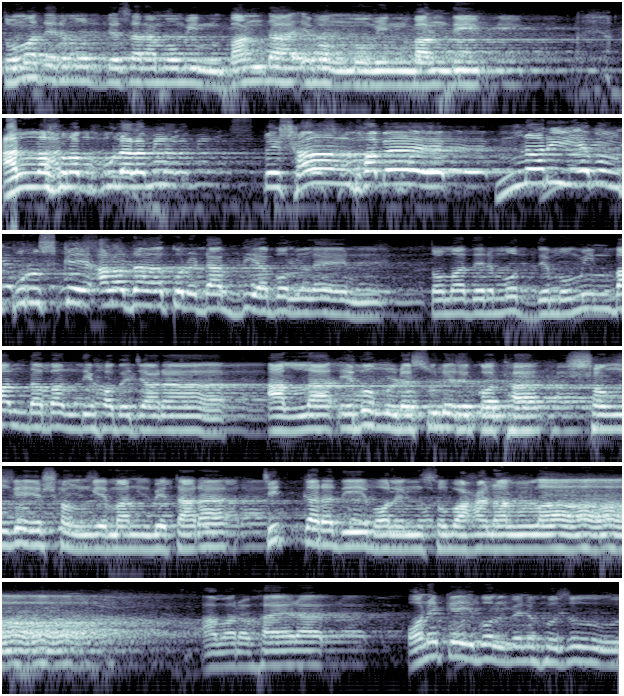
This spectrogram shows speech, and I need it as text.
তোমাদের মধ্যে যারা মুমিন বান্দা এবং মুমিন বান্দি আল্লাহ রাব্বুল আলামিন স্পেশাল ভাবে নারী এবং পুরুষকে আলাদা করে ডাক দিয়া বললেন, তোমাদের মধ্যে মুমিন বান্দা বান্দি হবে যারা আল্লাহ এবং রসুলের কথা সঙ্গে সঙ্গে মানবে, তারা চিৎকার দিয়ে বলেন সুবাহান আল্লাহ আমার ভাইয়েরা, অনেকেই বলবেন, হুজুর,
